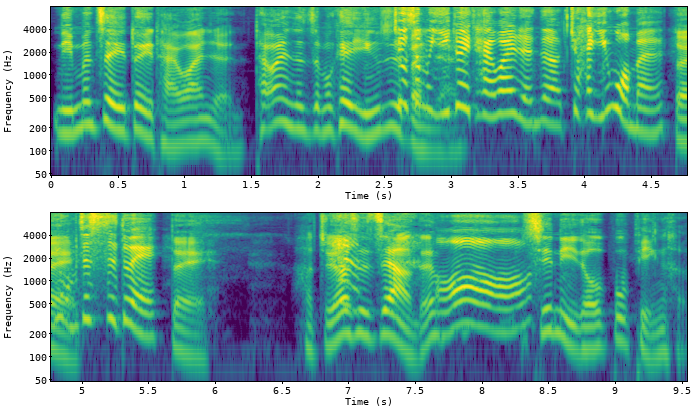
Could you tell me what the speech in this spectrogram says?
你们这一队台湾人，台湾人怎么可以赢日本人？就这么一队台湾人的，就还赢我们？对，我们这四队。对，主要是这样的 哦，心里头不平衡，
